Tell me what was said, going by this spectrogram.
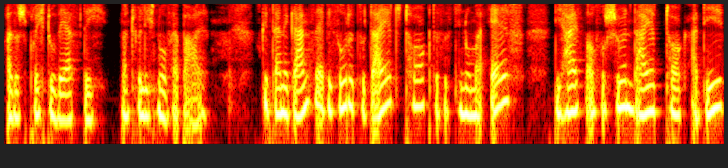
Also sprich, du wehrst dich natürlich nur verbal. Es gibt eine ganze Episode zu Diet Talk, das ist die Nummer 11, die heißt auch so schön Diet Talk AD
